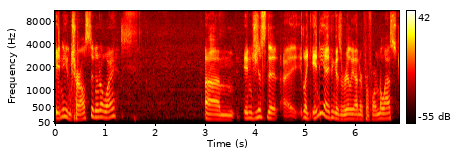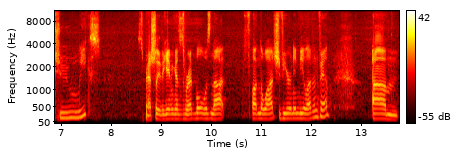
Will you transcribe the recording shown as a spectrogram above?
Indian Charleston in a way. Um, in just that, uh, like Indy, I think has really underperformed the last two weeks. Especially the game against Red Bull was not fun to watch if you're an Indy Eleven fan. Um,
